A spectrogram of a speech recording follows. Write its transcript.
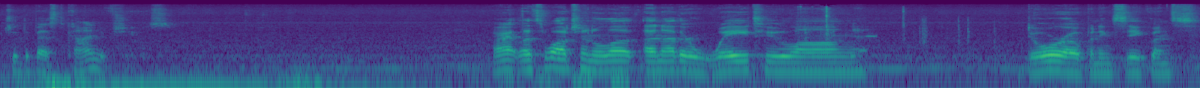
Which are the best kind of shoes. Alright, let's watch an, another way too long door opening sequence.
